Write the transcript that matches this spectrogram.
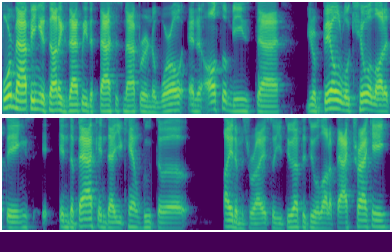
four mapping is not exactly the fastest mapper in the world, and it also means that your build will kill a lot of things in the back and that you can't loot the items, right? So you do have to do a lot of backtracking.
